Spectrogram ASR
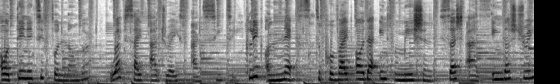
alternative phone number, website address, and city. Click on Next to provide other information such as industry,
